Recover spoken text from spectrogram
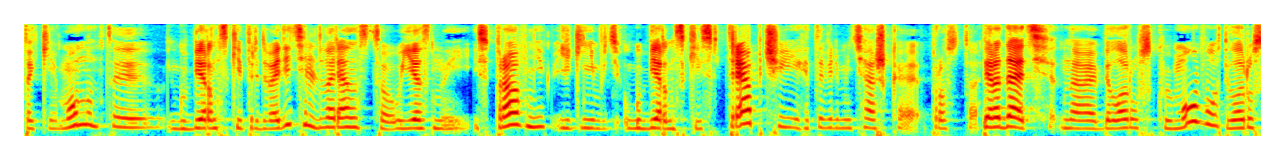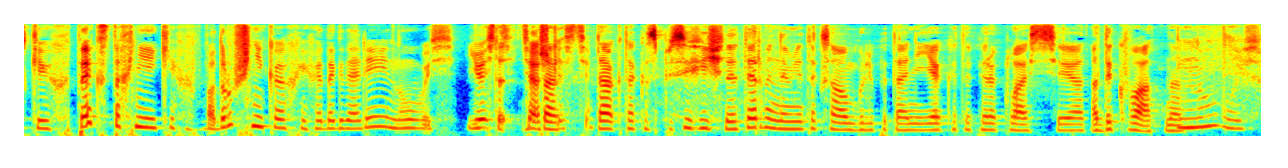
такія моманты губернскі предводитель дворянства уездны исправнік які-нибудь губернскі стряпчы гэта вельмі цяжкая просто перадаць на беларускую мову беларускіх тэкстах нейкіх падручніках і гэтак далей ну вось ёсць цяжкасці так так, так спецыфічныя тэрміны мне таксама былі пытанні як это перакласці адэкватна ну вось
